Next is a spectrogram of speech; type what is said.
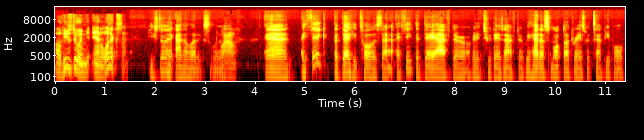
Oh, he's doing analytics then. He's doing analytics. Lou. Wow. And I think the day he told us that, I think the day after, or maybe two days after, we had a small duck race with 10 people,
